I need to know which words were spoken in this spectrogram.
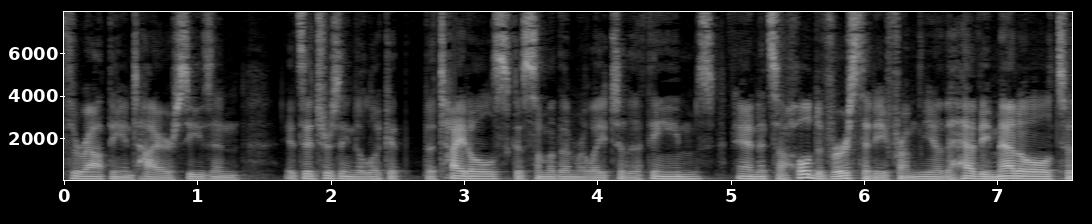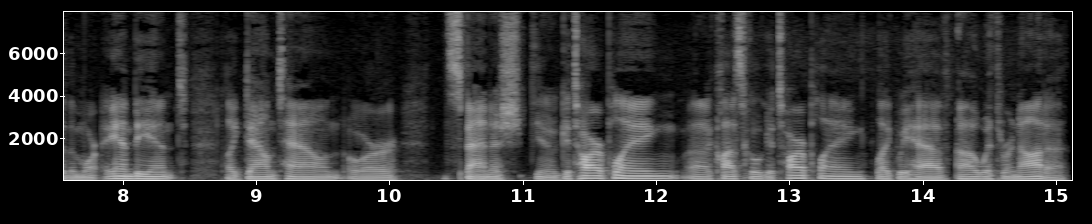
throughout the entire season. It's interesting to look at the titles because some of them relate to the themes, and it's a whole diversity from you know the heavy metal to the more ambient, like Downtown, or Spanish, you know, guitar playing, uh, classical guitar playing, like we have uh, with Renata.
